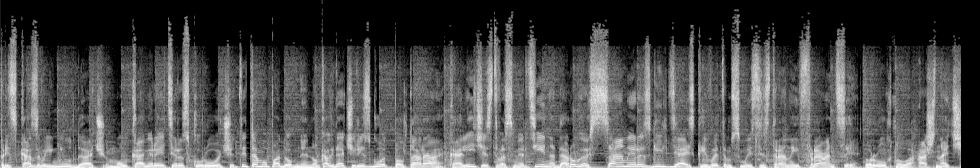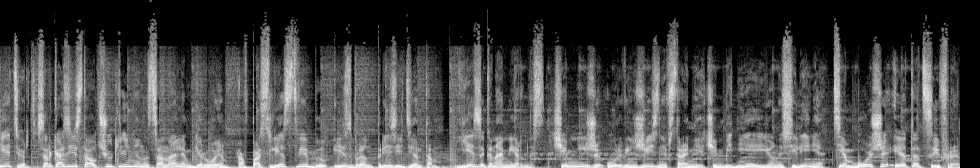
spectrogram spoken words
предсказывали неудачу, мол, камеры эти раскурочат и тому подобное. Но когда через год-полтора количество смертей на дорогах самой разгильдяйской в этом смысле страны, Франции, рухнуло аж на четверть, Саркози стал чуть ли не национальным героем, а впоследствии был избран президентом. Есть закономерность. Чем ниже уровень жизни в стране, чем беднее ее население, тем больше эта цифра.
